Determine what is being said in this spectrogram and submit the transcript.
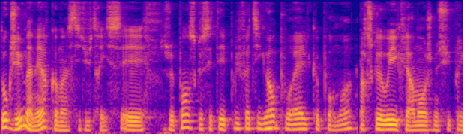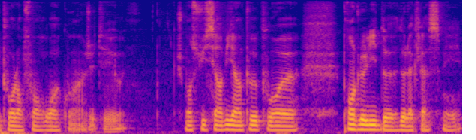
Donc j'ai eu ma mère comme institutrice et je pense que c'était plus fatigant pour elle que pour moi parce que oui clairement je me suis pris pour l'enfant roi quoi j'étais je m'en suis servi un peu pour euh, prendre le lead de, la classe mais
